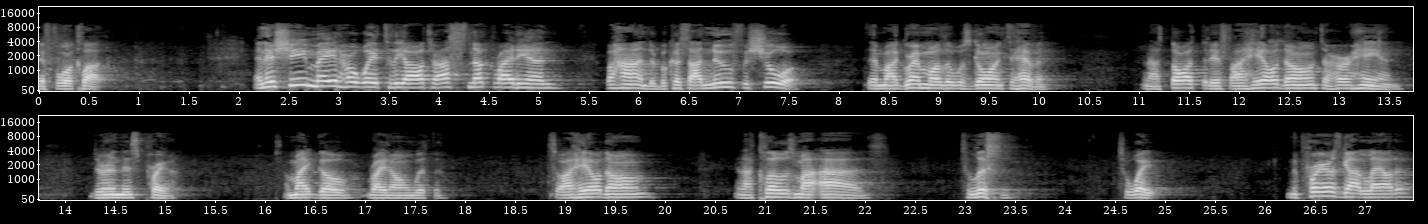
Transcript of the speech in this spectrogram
at 4 o'clock. And as she made her way to the altar, I snuck right in behind her because I knew for sure that my grandmother was going to heaven. And I thought that if I held on to her hand during this prayer, I might go right on with her. So I held on and I closed my eyes to listen, to wait. And the prayers got louder,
